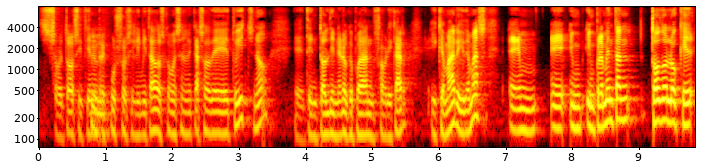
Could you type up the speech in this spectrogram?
sobre todo si tienen hmm. recursos ilimitados, como es en el caso de Twitch, ¿no? Eh, tienen todo el dinero que puedan fabricar y quemar y demás, em, eh, implementan todo lo que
